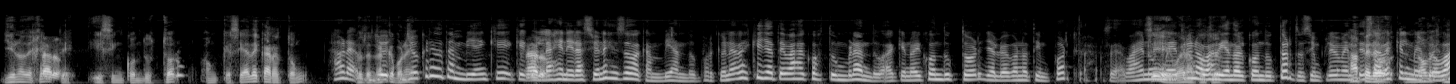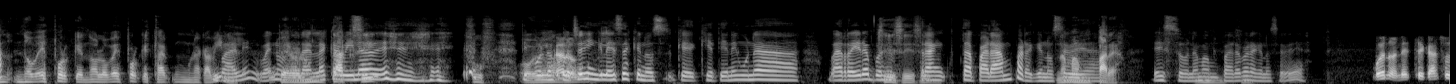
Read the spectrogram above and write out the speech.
lleno de Claro. gente y sin conductor aunque sea de cartón Ahora, yo, que poner yo creo también que, que Claro. con las generaciones eso va cambiando, porque una vez que ya te vas acostumbrando a que no hay conductor, ya luego no te importa. O sea, vas en un metro bueno, y no pues vas yo- viendo al conductor, tú simplemente Ah, sabes que el no metro ve- va. No, no ves porque no lo ves porque está en una cabina. Vale, bueno, pero en un la cabina de... uf, tipo los en- coches ingleses que, nos, que, que tienen una barrera, pues Sí, sí, sí. tran- taparán para que no se Una vea. mampara. Eso, una mampara para que no se vea. Bueno, en este caso,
